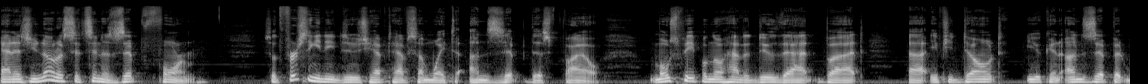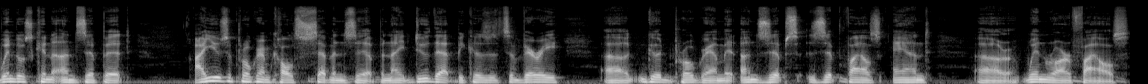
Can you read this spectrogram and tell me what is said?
And as you notice, it's in a zip form. So the first thing you need to do is you have to have some way to unzip this file. Most people know how to do that, but uh, if you don't, you can unzip it. Windows can unzip it. I use a program called 7-Zip, and I do that because it's a very uh, good program. It unzips zip files and uh, WinRAR files.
